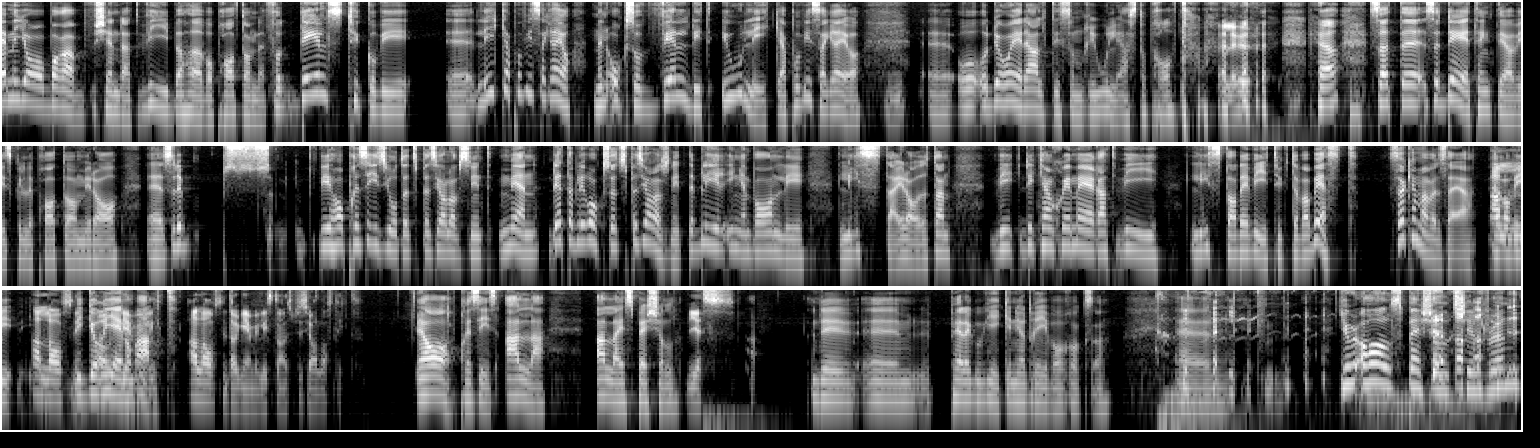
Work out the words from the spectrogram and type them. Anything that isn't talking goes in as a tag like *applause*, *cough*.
äh, men jag bara kände att vi behöver prata om det. För dels tycker vi eh, lika på vissa grejer, men också väldigt olika på vissa grejer. Mm. Eh, och, och då är det alltid som roligast att prata. eller hur? *laughs* ja, så, att, eh, så det tänkte jag vi skulle prata om idag. Eh, Så det, vi har precis gjort ett specialavsnitt, men detta blir också ett specialavsnitt. Det blir ingen vanlig lista idag, utan vi, det kanske är mer att vi listar det vi tyckte var bäst. Så kan man väl säga. Eller All- vi, alla avsnitt vi går igenom allt. Alla avsnitt av Gaminglistan är specialavsnitt. Ja, precis. Alla, alla är special. Yes. Det är eh, pedagogiken jag driver också. *laughs* Eh, you're all special *laughs* children.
